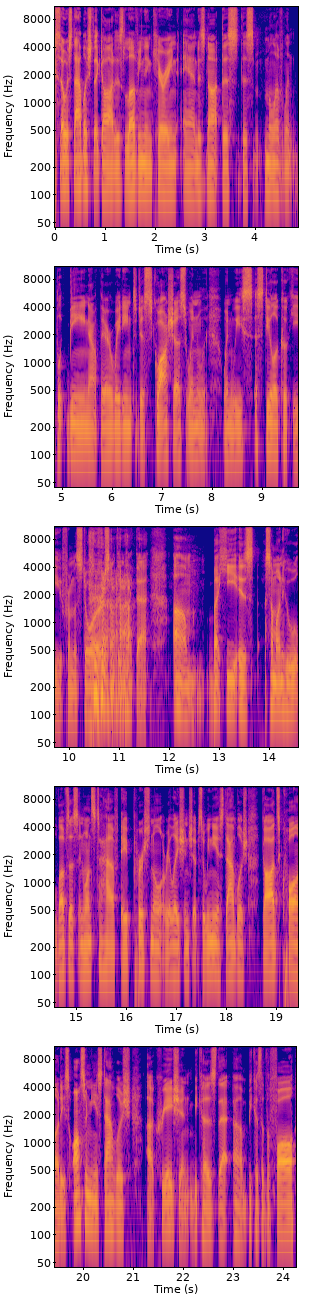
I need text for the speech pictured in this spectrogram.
so establish that God is loving and caring and is not this this malevolent being out there waiting to just squash us when when we steal a cookie from the store or something like that. Um, but he is someone who loves us and wants to have a personal relationship. So we need to establish God's qualities. Also need to establish uh, creation because that uh, because of the fall,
